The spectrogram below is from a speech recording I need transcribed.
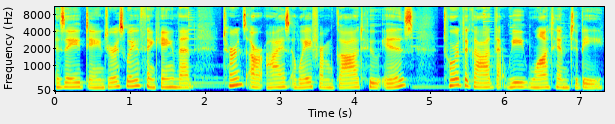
is a dangerous way of thinking that turns our eyes away from God who is toward the God that we want Him to be.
